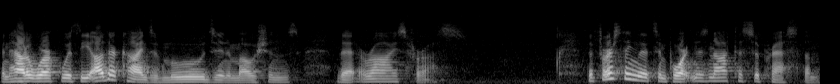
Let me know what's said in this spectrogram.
and how to work with the other kinds of moods and emotions that arise for us. The first thing that's important is not to suppress them.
